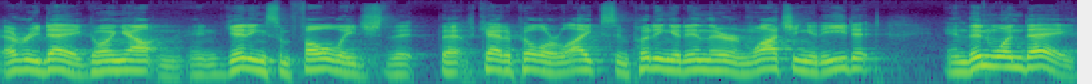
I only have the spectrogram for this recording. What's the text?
every day going out and, and getting some foliage that that caterpillar likes and putting it in there and watching it eat it and then one day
